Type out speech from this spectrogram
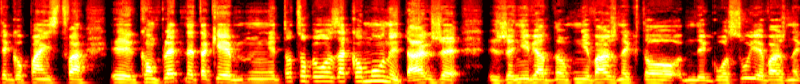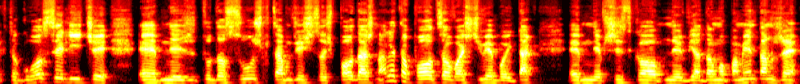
tego państwa, y, kompletne takie, to co było za komuny, tak, że, że nie wiadomo, nieważne kto głosuje, ważne kto głosy liczy, że tu do służb tam gdzieś coś podasz, no ale to po co właściwie, bo i tak wszystko wiadomo. Pamiętam, że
